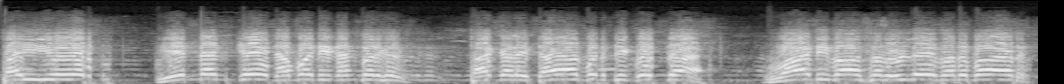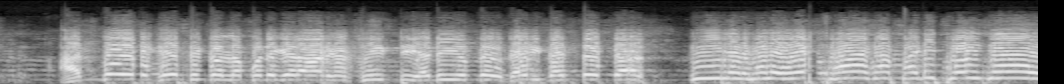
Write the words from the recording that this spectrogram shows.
பையூர் என்என்கே நபடி நண்பர்கள் தங்களை தயார்படுத்திக் கொண்ட வாடிவாசல் உள்ளே வருவார் அன்போடு கேட்டுக் கொள்ளப்படுகிறார்கள் சீட்டு அடியுங்கள் கை தட்டுங்கள். வீரர்களை உற்சாகப்படுத்துங்கள்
